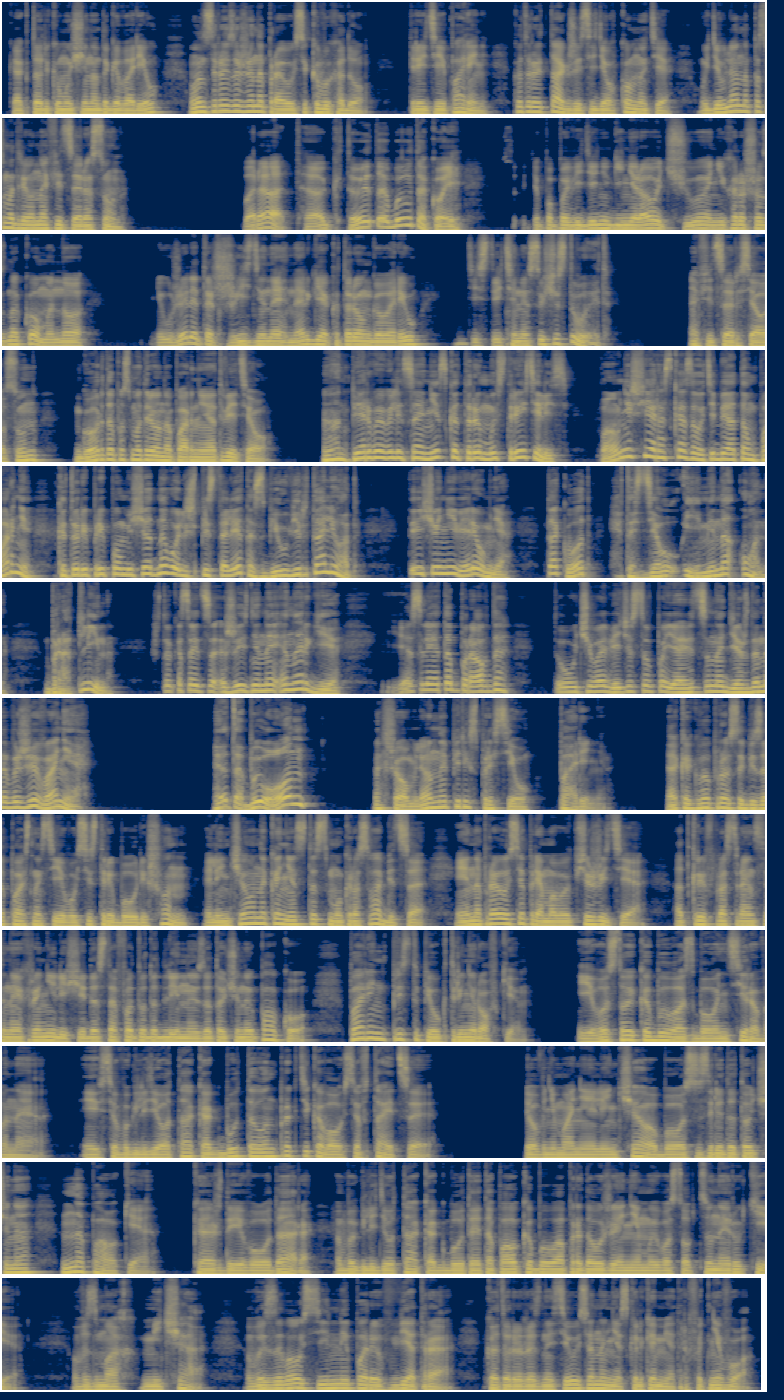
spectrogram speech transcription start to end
Как только мужчина договорил, он сразу же направился к выходу. Третий парень, который также сидел в комнате, удивленно посмотрел на офицера Сун. «Брат, а кто это был такой? Судя по поведению генерала Чу, они хорошо знакомы, но... Неужели эта жизненная энергия, о которой он говорил, действительно существует?» Офицер Сяо Сун гордо посмотрел на парня и ответил. Он первый эволюционист, с которым мы встретились. Помнишь, я рассказывал тебе о том парне, который при помощи одного лишь пистолета сбил вертолет? Ты еще не верил мне. Так вот, это сделал именно он, брат Лин. Что касается жизненной энергии, если это правда, то у человечества появится надежда на выживание. Это был он? Ошеломленно переспросил парень. Так как вопрос о безопасности его сестры был решен, Линчао наконец-то смог расслабиться и направился прямо в общежитие. Открыв пространственное хранилище и достав оттуда длинную заточенную палку, парень приступил к тренировке. Его стойка была сбалансированная, и все выглядело так, как будто он практиковался в тайце. Все внимание Линчао было сосредоточено на палке. Каждый его удар – выглядел так, как будто эта палка была продолжением его собственной руки. Взмах меча вызывал сильный порыв ветра, который разносился на несколько метров от него.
